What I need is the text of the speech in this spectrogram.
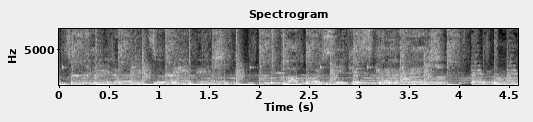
Nie zu viel und nie zu wenig. Popmusik ist König.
